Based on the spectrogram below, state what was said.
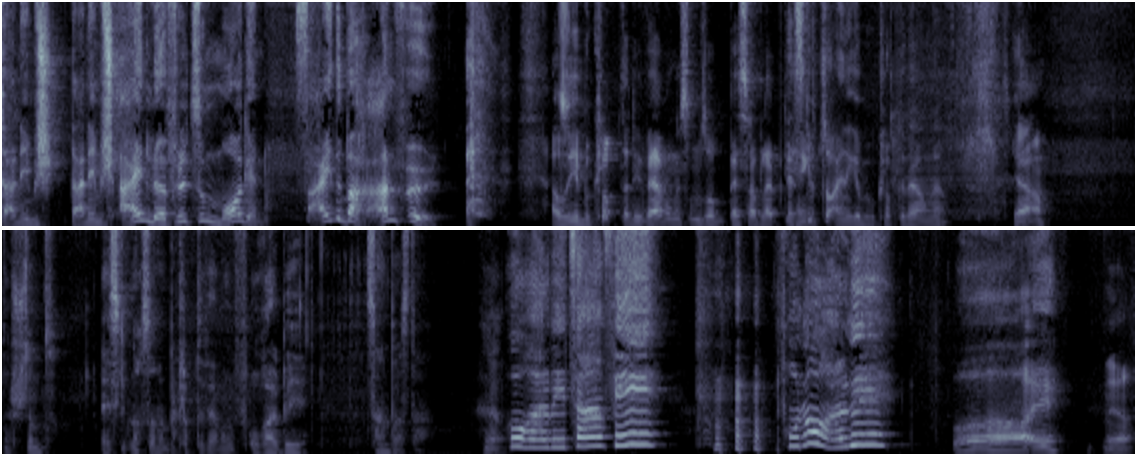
Da nehme ich, da nehm ich einen Löffel zum Morgen. Seidenbacher Hanföl. Also je bekloppter die Werbung ist, umso besser bleibt die Es hängen. gibt so einige bekloppte Werbung, ja. Ja, das stimmt. Es gibt noch so eine bekloppte Werbung für Oral B. Zahnpasta. Ja. Oral B Zahnfee. Von Oral B. Boah, ey. Ja.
